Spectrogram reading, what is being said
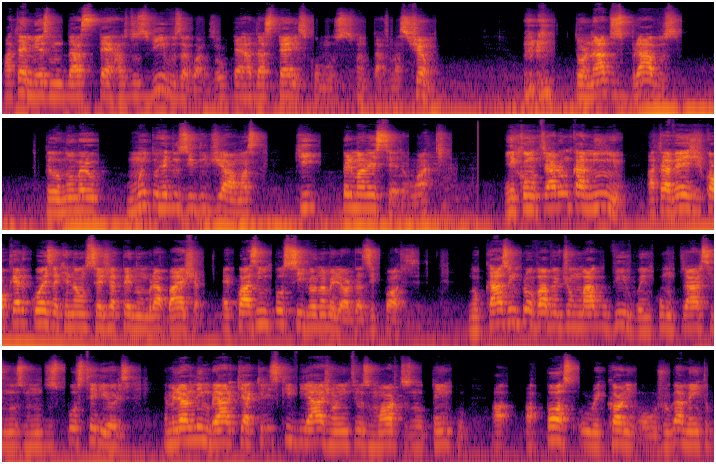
até mesmo das terras dos vivos agora, ou terra das peles, como os fantasmas chamam. Tornados bravos pelo número muito reduzido de almas que permaneceram aqui. Encontrar um caminho através de qualquer coisa que não seja penumbra baixa é quase impossível na melhor das hipóteses. No caso improvável de um mago vivo encontrar-se nos mundos posteriores, é melhor lembrar que aqueles que viajam entre os mortos no tempo após o reckoning ou o julgamento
